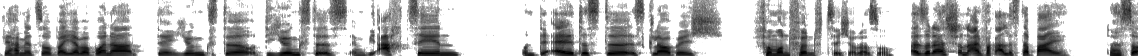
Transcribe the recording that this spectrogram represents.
Wir haben jetzt so bei Jabba Buena der jüngste, die jüngste ist irgendwie 18 und der älteste ist, glaube ich, 55 oder so. Also da ist schon einfach alles dabei. Du hast so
